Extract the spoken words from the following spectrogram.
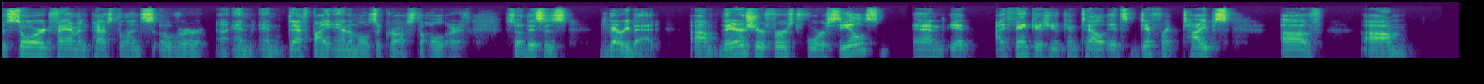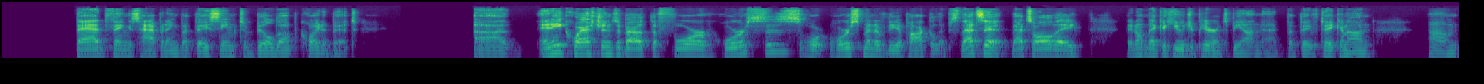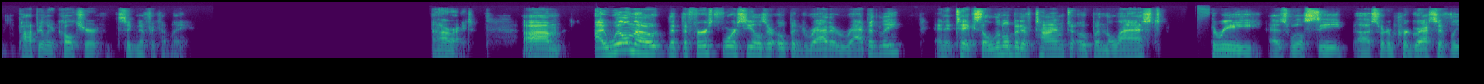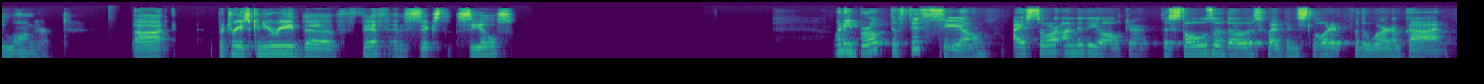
the sword, famine, pestilence over, uh, and, and death by animals across the whole earth. So this is very bad. Um, there's your first four seals. And it, I think, as you can tell, it's different types of um, bad things happening, but they seem to build up quite a bit. Uh, any questions about the four horses, horsemen of the apocalypse? That's it. That's all they They don't make a huge appearance beyond that, but they've taken on um, popular culture significantly. All right. Um, I will note that the first four seals are opened rather rapidly, and it takes a little bit of time to open the last three, as we'll see, uh, sort of progressively longer. Uh, Patrice, can you read the fifth and sixth seals? When he broke the fifth seal, I saw under the altar the souls of those who had been slaughtered for the word of God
